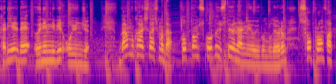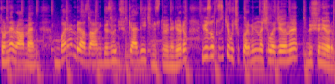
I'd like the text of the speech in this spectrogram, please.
Kariyeri de önemli bir oyuncu. Ben bu karşılaşmada toplam skorda üste yönelmeyi uygun buluyorum. Sopron faktörüne rağmen barem biraz daha hani gözüme düşük geldiği için üste yöneliyorum. 132.5 bareminin aşılacağını düşünüyorum.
